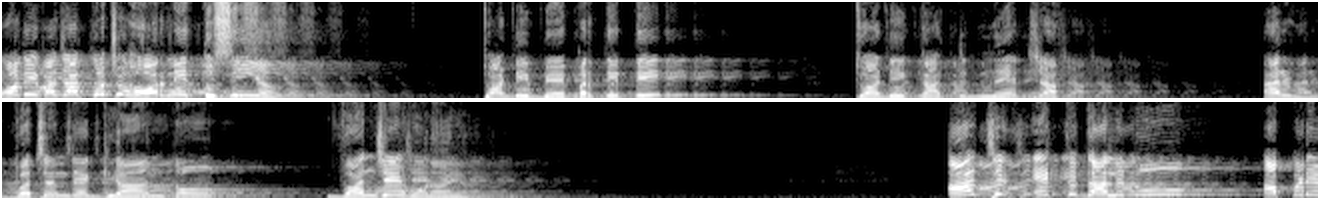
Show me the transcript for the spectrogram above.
ਉਹਦੀ ਵਜ੍ਹਾ ਕੁਝ ਹੋਰ ਨਹੀਂ, ਤੁਸੀਂ ਆ। ਤੁਹਾਡੀ ਬੇਪਰਤੀਤੀ ਤੁਹਾਡੀ ਘੱਟ ਨੇਚਾ ਅਰ ਵਚਨ ਦੇ ਗਿਆਨ ਤੋਂ ਵਾਂਝੇ ਹੋਣਾ ਆ। ਅੱਜ ਇੱਕ ਗੱਲ ਨੂੰ ਆਪਣੇ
